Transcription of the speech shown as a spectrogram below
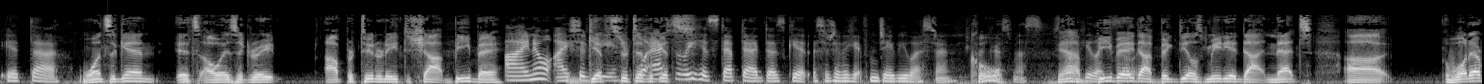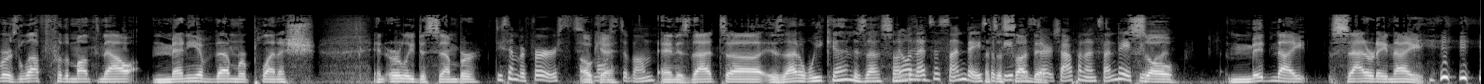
it. Uh, Once again, it's always a great opportunity to shop B-Bay. I know I should Gift be. certificates? Well, actually, his stepdad does get a certificate from JB Western Cool. for Christmas. So yeah, if he likes those. bbay.bigdealsmedia.net. Uh, whatever's left for the month now, many of them replenish in early December. December first. Okay. most of them. And is that, uh, is that a weekend? Is that a Sunday? No, that's a Sunday. That's so a people Sunday. start shopping on Sunday. So midnight Saturday night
